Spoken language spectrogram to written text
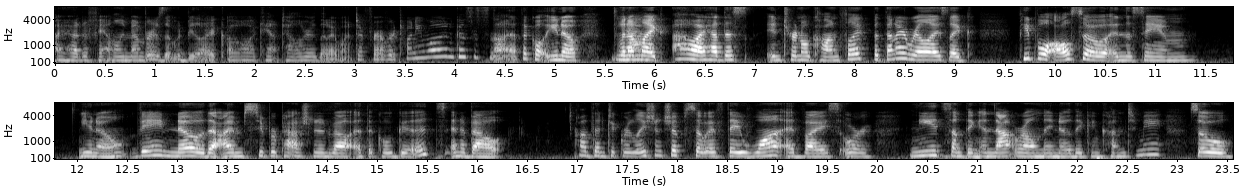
i had a family members that would be like oh i can't tell her that i went to forever 21 because it's not ethical you know? And i'm like oh i had this internal conflict but then i realized like people also in the same you know vein know that i'm super passionate about ethical goods and about authentic relationships. So if they want advice or need something in that realm they know they can come to me. So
